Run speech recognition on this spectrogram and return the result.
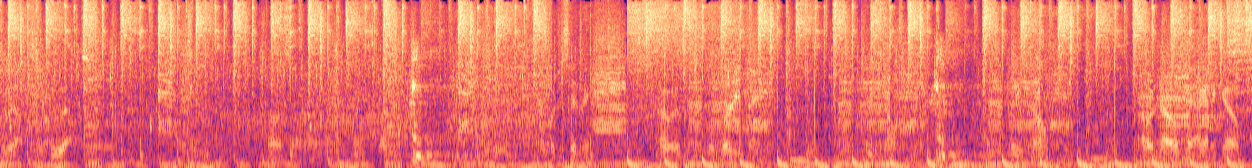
Who else? Who else? Oh, it's alright. Oh, just hit me? Oh, it was a little birdie thing. Please don't. Please don't. Oh no, okay, I gotta go.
